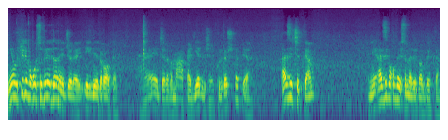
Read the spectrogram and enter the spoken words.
نيو تولي بخو ستره دانت جرأي ايك ديت راكت هاي جرأي معقديات بشي كل ده شتا بيها ازی چت کم یعنی ازی بخو به سنتی فقط بکن.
